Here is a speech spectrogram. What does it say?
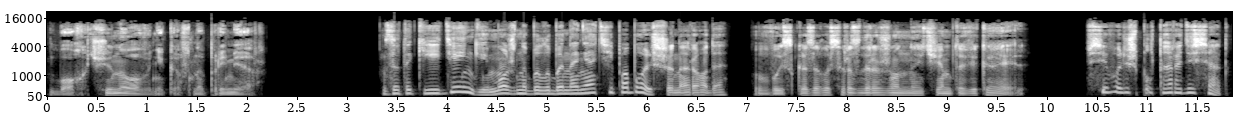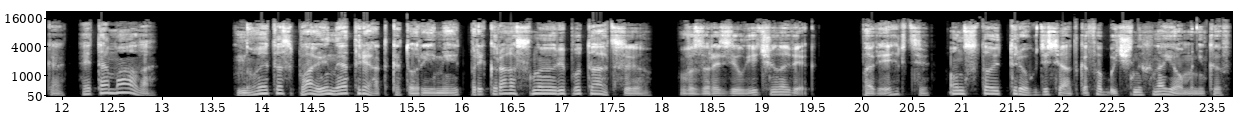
Бог чиновников, например. «За такие деньги можно было бы нанять и побольше народа», высказалась раздраженная чем-то Викаэль. «Всего лишь полтора десятка. Это мало». «Но это спаянный отряд, который имеет прекрасную репутацию», возразил ей человек. «Поверьте, он стоит трех десятков обычных наемников».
